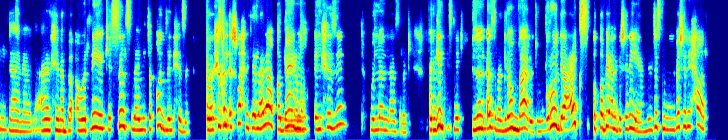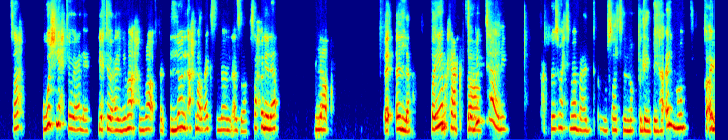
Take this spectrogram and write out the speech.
لا لا لا أنا الحين أبى أوريك السلسلة اللي تقود للحزن. خل أشرح لك العلاقة بين يلا ال- الحزن واللون الأزرق. فقلت لك اللون الأزرق لون بارد والبرودة عكس الطبيعة البشرية يعني الجسم البشري حار صح؟ وش يحتوي عليه؟ يحتوي على دماء حمراء فاللون الأحمر عكس اللون الأزرق صح ولا لا؟ لا. إلا. طيب فبالتالي لو سمحتي ما بعد وصلت للنقطة اللي أبيها. المهم فأقول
